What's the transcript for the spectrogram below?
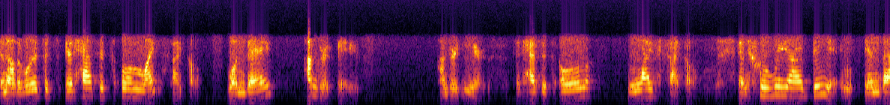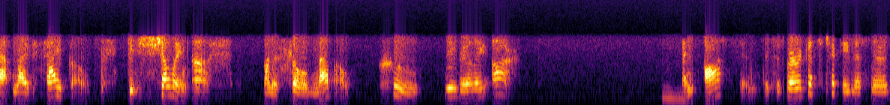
In other words, it has its own life cycle. One day, 100 days, 100 years. It has its own life cycle. And who we are being in that life cycle is showing us on a soul level who we really are. Mhm. And often, this is where it gets tricky, listeners,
